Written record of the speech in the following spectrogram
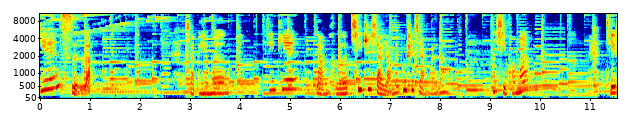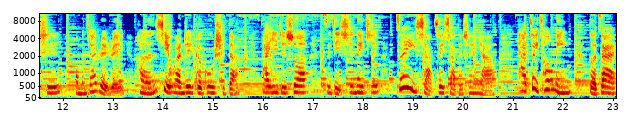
淹死了。小朋友们，今天狼和七只小羊的故事讲完了，你喜欢吗？其实我们家蕊蕊很喜欢这个故事的，她一直说自己是那只最小最小的山羊，它最聪明，躲在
